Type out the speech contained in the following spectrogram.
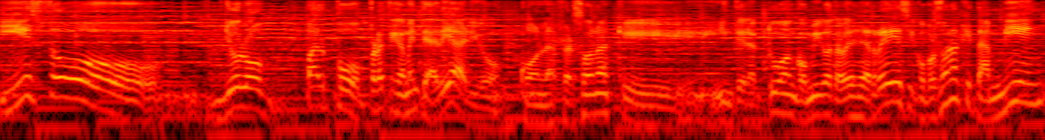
Y eso yo lo palpo prácticamente a diario con las personas que interactúan conmigo a través de redes y con personas que también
